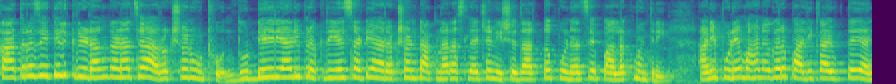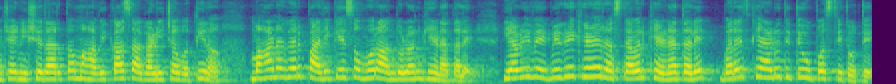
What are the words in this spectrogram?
कात्रज येथील क्रीडांगणाचे आरक्षण उठवून दूध डेअरी आणि प्रक्रियेसाठी आरक्षण टाकणार असल्याच्या निषेधार्थ पुण्याचे पालकमंत्री आणि पुणे महानगरपालिका आयुक्त यांच्या निषेधार्थ महाविकास आघाडीच्या वतीनं महानगर पालिकेसमोर आंदोलन घेण्यात आले. यावेळी वेगवेगळे खेळ रस्त्यावर खेळण्यात आले. बरेच खेळाडू तिथे उपस्थित होते.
